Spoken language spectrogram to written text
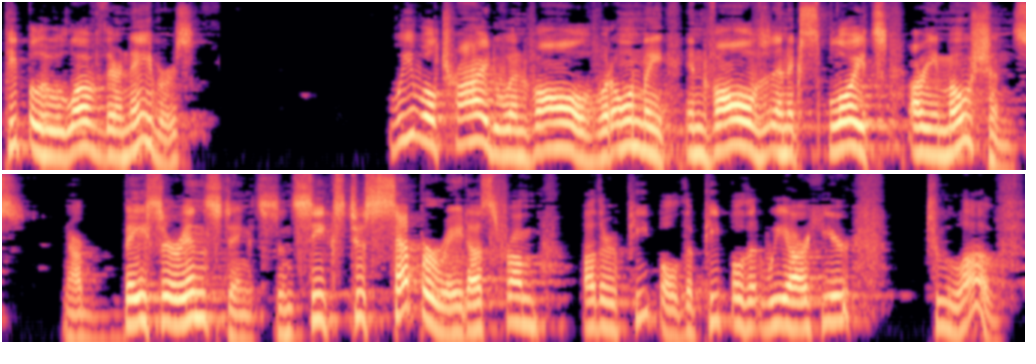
people who love their neighbors, we will try to involve what only involves and exploits our emotions and our baser instincts and seeks to separate us from other people, the people that we are here to love.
